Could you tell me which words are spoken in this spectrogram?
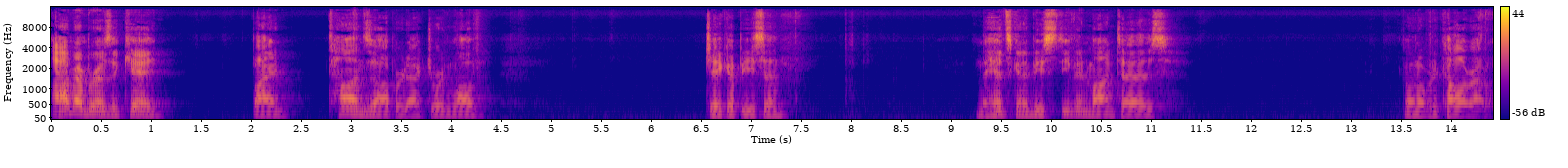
I remember as a kid buying tons of Upper Deck. Jordan Love, Jacob Eason. And the hit's going to be Steven Montez going over to Colorado.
